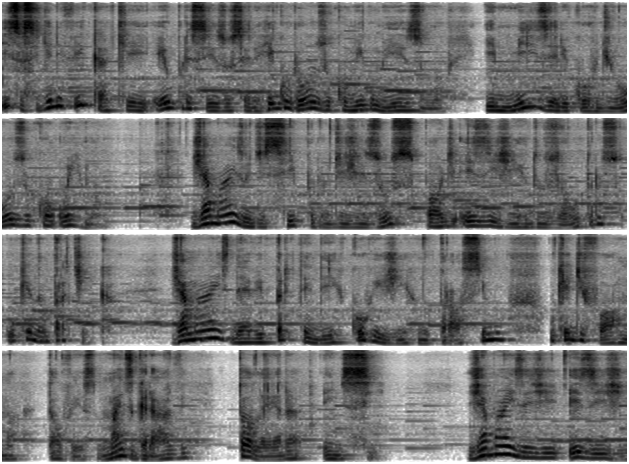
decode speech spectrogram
Isso significa que eu preciso ser rigoroso comigo mesmo e misericordioso com o irmão. Jamais o discípulo de Jesus pode exigir dos outros o que não pratica. Jamais deve pretender corrigir no próximo o que de forma talvez mais grave tolera em si. Jamais exige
